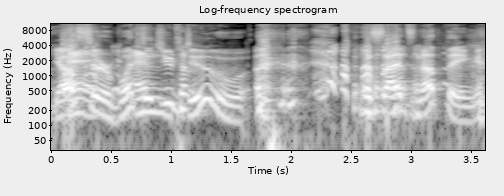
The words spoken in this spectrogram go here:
Yasser, what and, did you to- do besides nothing?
